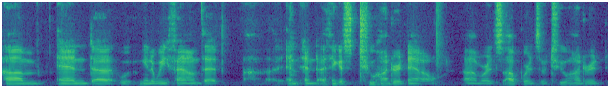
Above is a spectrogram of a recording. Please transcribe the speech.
Um, and uh, w- you know, we found that, uh, and, and I think it's 200 now, um, or it's upwards of 200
